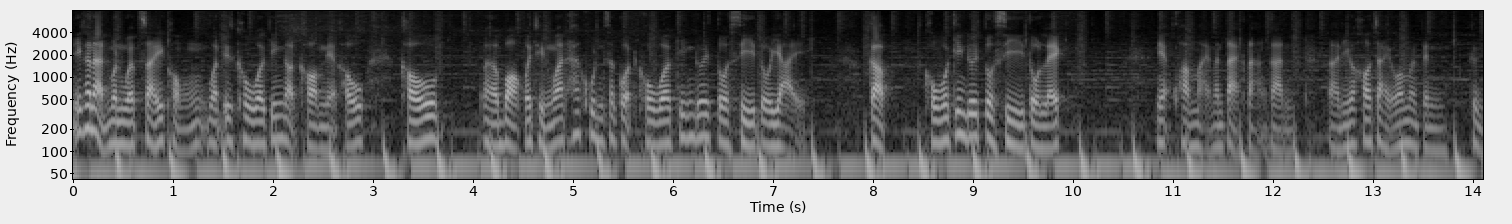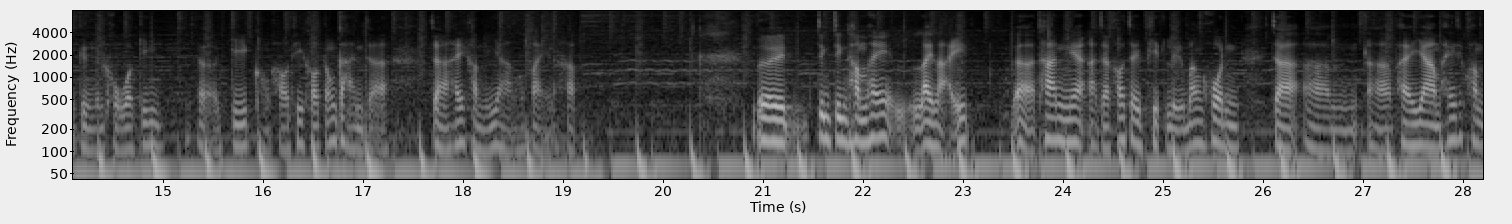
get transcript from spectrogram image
นี่ขนาดบนเว็บไซต์ของ whatiscoworking.com เนี่ยเขาเขาบอกไปถึงว่าถ้าคุณสะกด co-working ด้วยตัว C ตัวใหญ่ กับ co-working ด้วยตัว C ตัวเล็ก เนี่ยความหมายมันแตกต่างกัน อันนี้ก็เข้าใจว่ามันเป็นกึ่งกึ่งเป็น co-working เอ่อ geek ของเขาที่เขาต้องการจะจะให้คำนิยามเข้าไปนะครับ เลยจริง ๆทำให้หลาย ๆ ท่านเนี่ยอาจจะเข้าใจผิดหรือบางคนจะพยายามให้ความ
